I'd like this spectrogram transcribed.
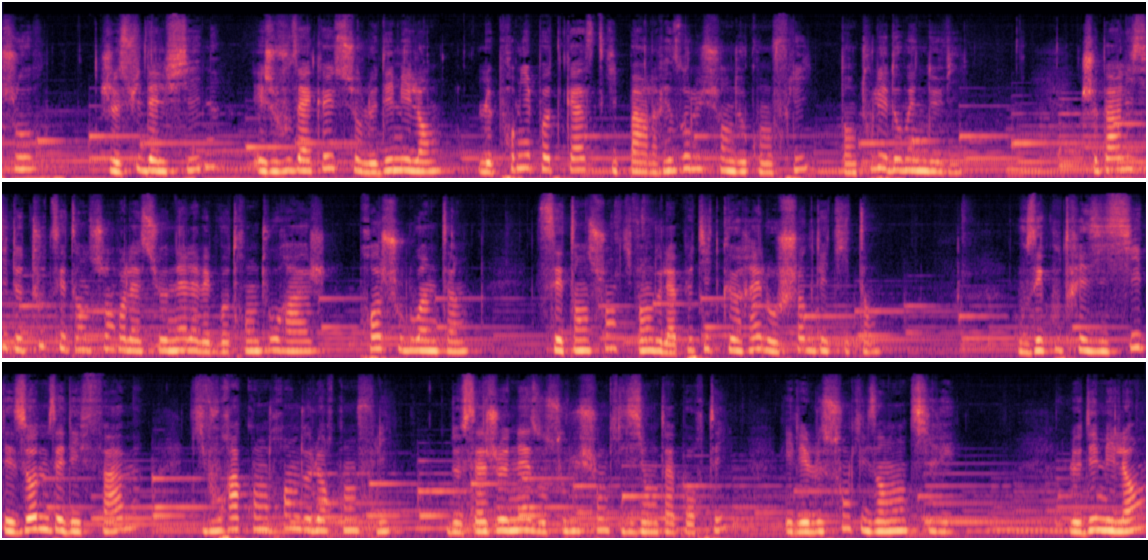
Bonjour, je suis Delphine et je vous accueille sur le Démélan, le premier podcast qui parle résolution de conflits dans tous les domaines de vie. Je parle ici de toutes ces tensions relationnelles avec votre entourage, proche ou lointain, ces tensions qui vont de la petite querelle au choc des titans. Vous écouterez ici des hommes et des femmes qui vous raconteront de leurs conflits, de sa genèse aux solutions qu'ils y ont apportées et les leçons qu'ils en ont tirées. Le démêlant,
